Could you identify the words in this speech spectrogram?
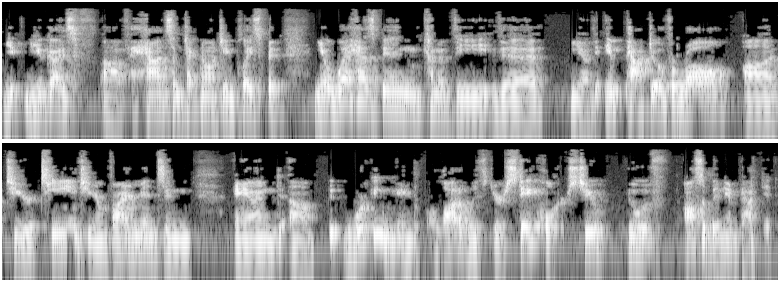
you, you guys uh, have had some technology in place, but, you know, what has been kind of the, the, you know, the impact overall uh, to your team, to your environment, and and um, working a lot with your stakeholders too, who have also been impacted.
